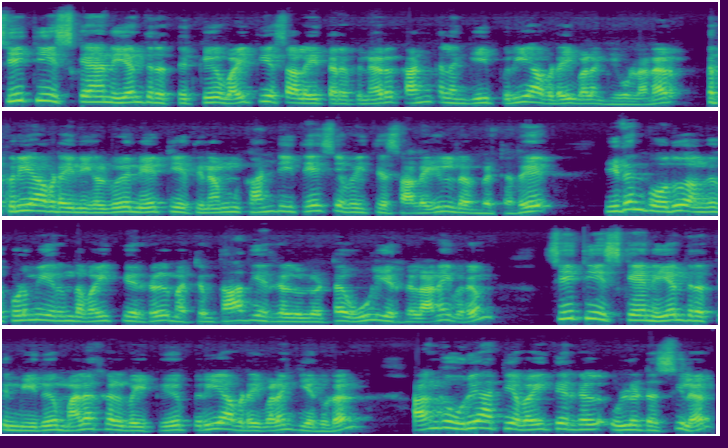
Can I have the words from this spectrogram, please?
சிடி ஸ்கேன் இயந்திரத்திற்கு வைத்தியசாலை தரப்பினர் கண்கலங்கி பிரியாவிடை வழங்கியுள்ளனர். இந்த பிரியாவிடை நிகழ்வு நேற்றைய தினம் கண்டி தேசிய வைத்தியசாலையில் இடம்பெற்றது. இதன்போது அங்கு குழுமியிருந்த வைத்தியர்கள் மற்றும் தாதியர்கள் உள்ளிட்ட ஊழியர்கள் அனைவரும் சிடி ஸ்கேன் இயந்திரத்தின் மீது மலர்கள் வைத்து பிரியாவிடை வழங்கியதுடன் அங்கு உரையாற்றிய வைத்தியர்கள் உள்ளிட்ட சிலர்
